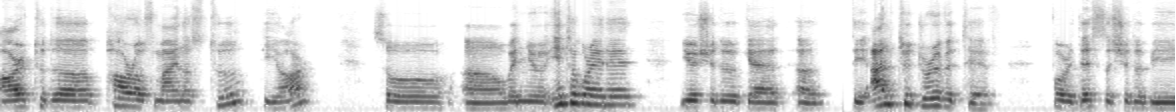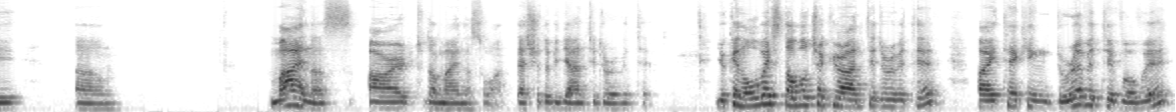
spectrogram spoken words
r to the power of minus 2 dr. So uh, when you integrate it, you should get uh, the antiderivative for this should be um, minus r to the minus 1. That should be the antiderivative. You can always double check your antiderivative by taking derivative of it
